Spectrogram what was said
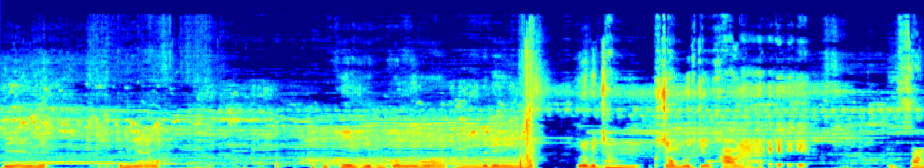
ใหญ่ๆตรงเนี้ยจะมีอะไรวะ ไม่เคยเห็นก่อนเลยเพราะว่ามันไม่ได้ไม่ได้เป็นช่างซ่อมรถเกี่ยวข้าวเนี่ยช่าง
